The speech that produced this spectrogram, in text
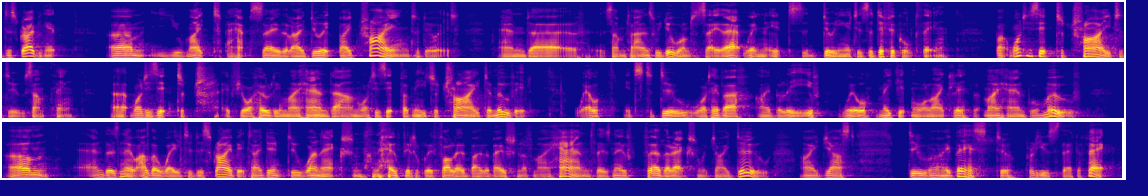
describing it. Um, you might perhaps say that I do it by trying to do it. And uh, sometimes we do want to say that when it's doing it is a difficult thing. But what is it to try to do something? Uh, what is it to, try, if you're holding my hand down, what is it for me to try to move it? Well, it's to do whatever I believe will make it more likely that my hand will move. Um, and there's no other way to describe it. I don't do one action and hope it'll be followed by the motion of my hand. There's no further action which I do. I just do my best to produce that effect.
